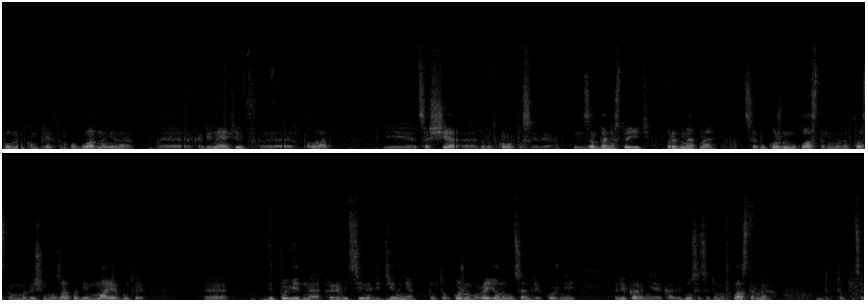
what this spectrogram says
повним комплектом обладнання, кабінетів, палат. І це ще додатково посилює. Завдання стоїть предметне. Це у кожному кластерному і надкластерному медичному закладі має бути відповідне реабілітаційне відділення, тобто в кожному районному центрі, в кожній лікарні, яка відноситься до надкластерних, тобто це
